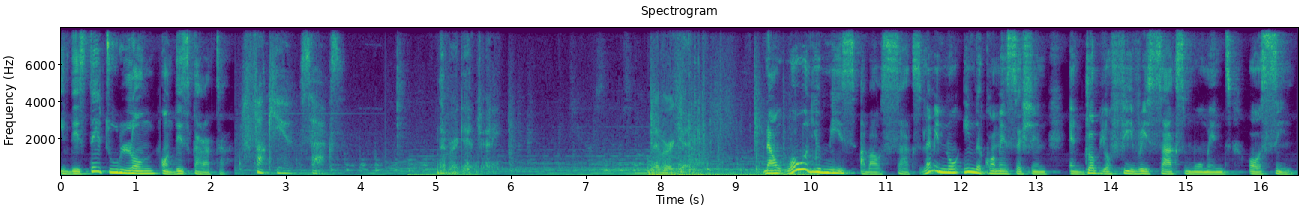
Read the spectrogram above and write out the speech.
if they stay too long on this character. Fuck you, Sax. Never again, Jenny. Never again. Now, what would you miss about Sax? Let me know in the comment section and drop your favorite Sax moment or scene.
